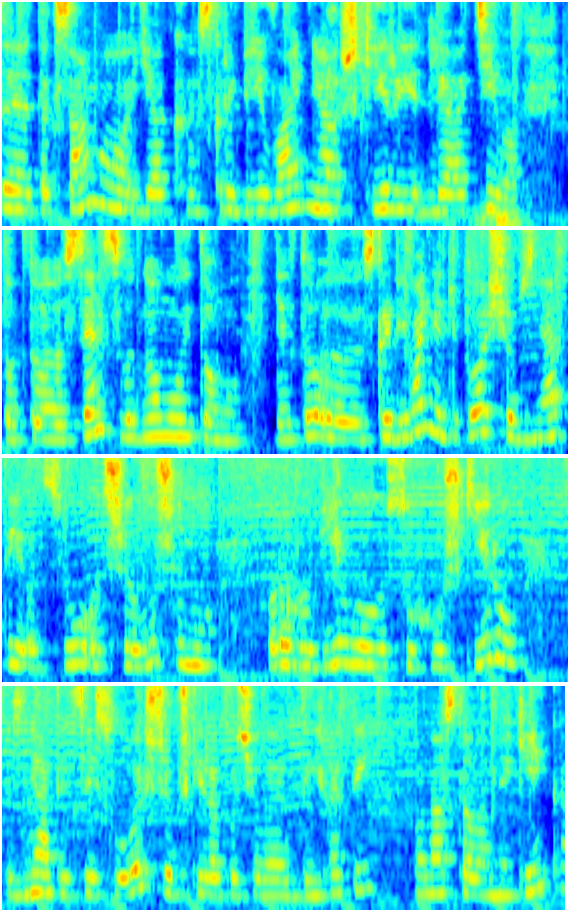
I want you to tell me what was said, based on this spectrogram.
Це так само, як скрабіювання шкіри для тіла. Тобто сенс в одному і тому. Для того, скрабіювання для того, щоб зняти оцю от шелушену, ороговілу, суху шкіру, зняти цей слой, щоб шкіра почала дихати, вона стала м'якенька,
